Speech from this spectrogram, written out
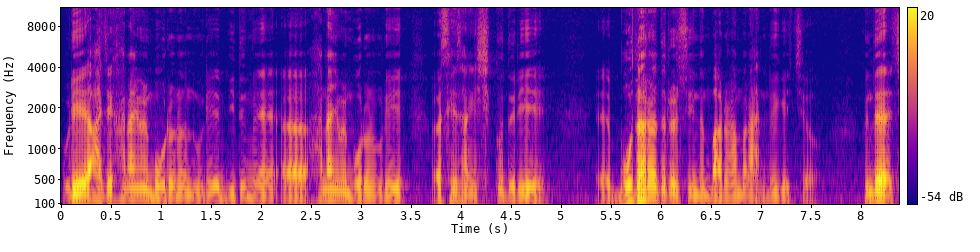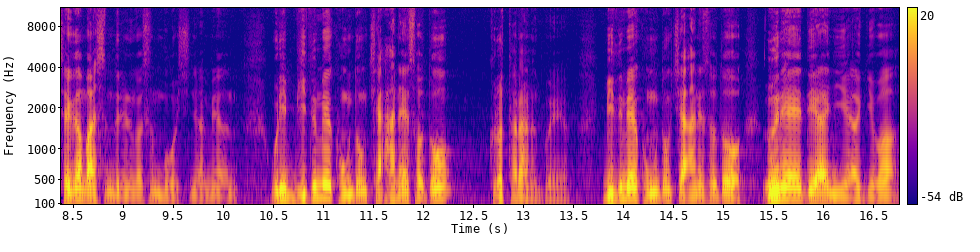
우리 아직 하나님을 모르는 우리의 믿음의 어, 하나님을 모르는 우리 어, 세상의 식구들이 에, 못 알아들을 수 있는 말을 하면 안 되겠죠. 근데 제가 말씀드리는 것은 무엇이냐면 우리 믿음의 공동체 안에서도 그렇다라는 거예요. 믿음의 공동체 안에서도 은혜에 대한 이야기와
